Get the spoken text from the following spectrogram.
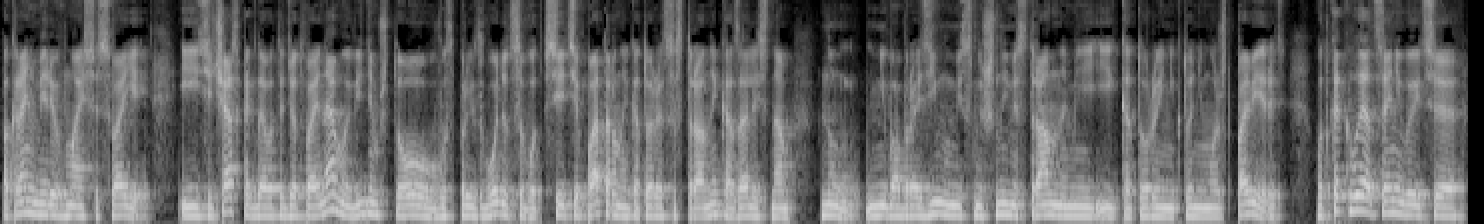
по крайней мере, в массе своей. И сейчас, когда вот идет война, мы видим, что воспроизводятся вот все те паттерны, которые со стороны казались нам, ну, невообразимыми, смешными, странными и которые никто не может поверить. Вот как вы оцениваете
